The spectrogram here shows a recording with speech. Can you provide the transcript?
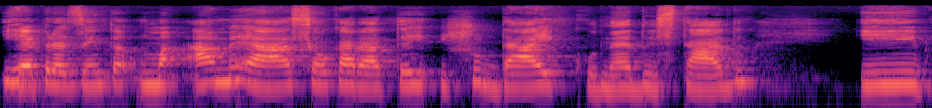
e representa uma ameaça ao caráter judaico né, do Estado. E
